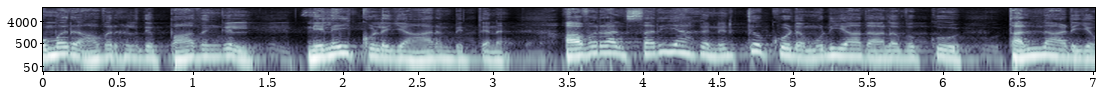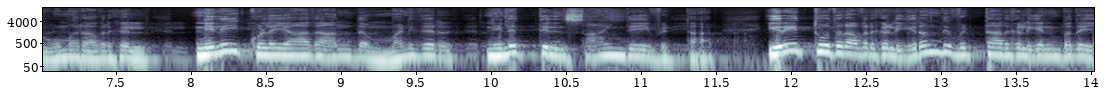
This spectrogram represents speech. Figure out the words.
உமர் அவர்களது பாதங்கள் நிலை குலைய ஆரம்பித்தன. அவரால் சரியாக நிற்கக்கூட முடியாத அளவுக்கு தள்ளாடிய உமர் அவர்கள் நிலை குலையாத அந்த மனிதர் நிலத்தில் சாய்ந்தே விட்டார். இறைத்தூதர் அவர்கள் இறந்து விட்டார்கள் என்பதை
